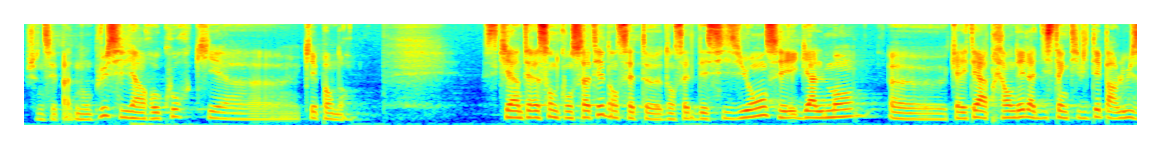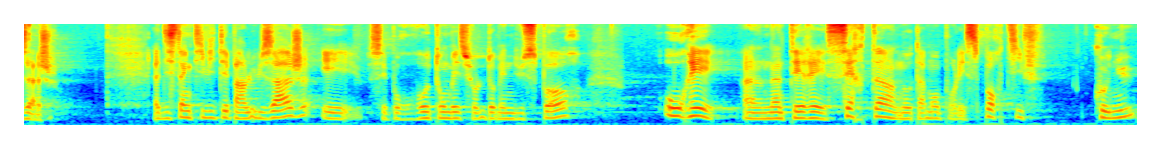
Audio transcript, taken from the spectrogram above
Je ne sais pas non plus s'il y a un recours qui est, euh, qui est pendant. Ce qui est intéressant de constater dans cette, cette décision, c'est également euh, qu'a été appréhendée la distinctivité par l'usage. La distinctivité par l'usage, et c'est pour retomber sur le domaine du sport, aurait un intérêt certain, notamment pour les sportifs connus,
